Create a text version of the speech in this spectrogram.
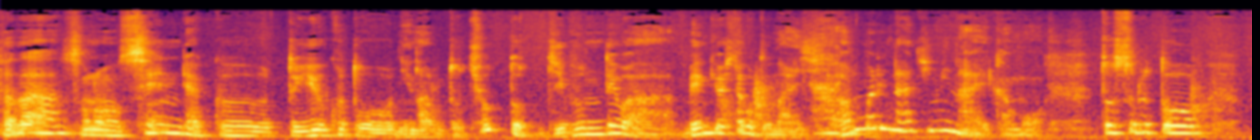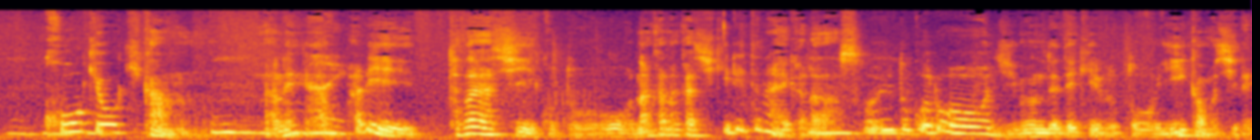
ただその戦略ということになるとちょっと自分では勉強したことないし、はい、あんまり馴染みないかも。とすると公共機関がね、やっぱり正しいことをなかなかしきれてないから、うん、そういうところを自分でできるといいかもしれへ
